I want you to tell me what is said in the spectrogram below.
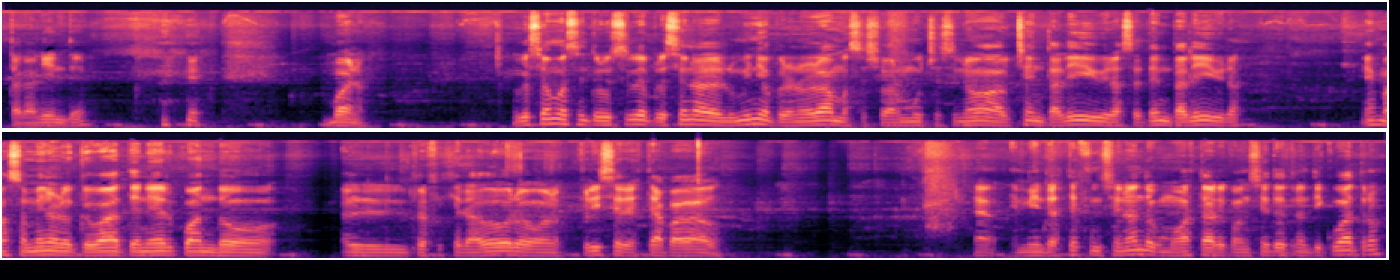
está caliente. bueno, lo que sí vamos a introducirle presión al aluminio, pero no lo vamos a llevar mucho, sino a 80 libras, 70 libras. Es más o menos lo que va a tener cuando el refrigerador o el freezer esté apagado. Mientras esté funcionando, como va a estar con 134,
